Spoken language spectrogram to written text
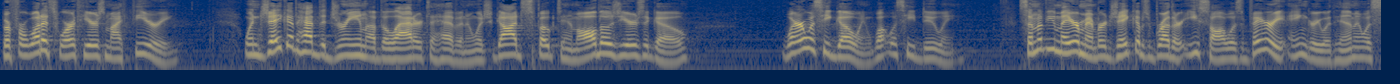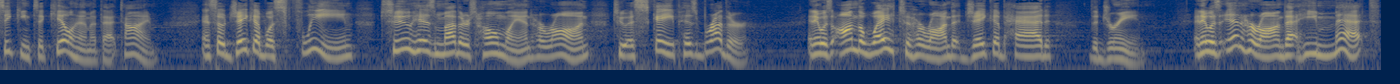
But for what it's worth, here's my theory. When Jacob had the dream of the ladder to heaven, in which God spoke to him all those years ago, where was he going? What was he doing? Some of you may remember Jacob's brother Esau was very angry with him and was seeking to kill him at that time. And so Jacob was fleeing to his mother's homeland, Haran, to escape his brother. And it was on the way to Haran that Jacob had the dream. And it was in Haran that he met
